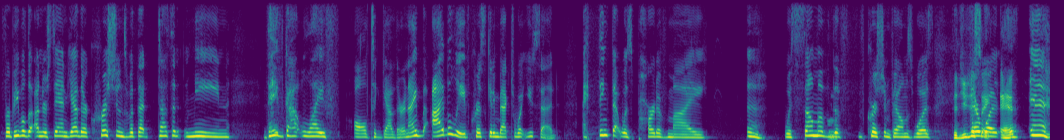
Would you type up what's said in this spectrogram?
for people to understand, yeah, they're Christians, but that doesn't mean they've got life all together. And I I believe, Chris, getting back to what you said, I think that was part of my uh, with some of the f- Christian films was Did you just there say, was eh? eh,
